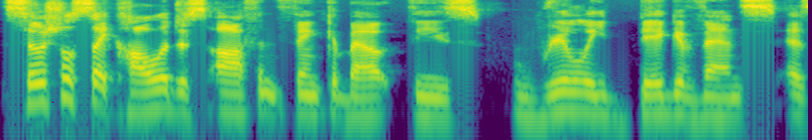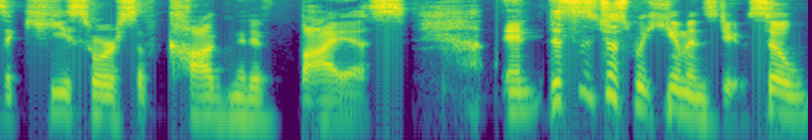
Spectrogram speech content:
social psychologists often think about these really big events as a key source of cognitive bias. And this is just what humans do. So,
